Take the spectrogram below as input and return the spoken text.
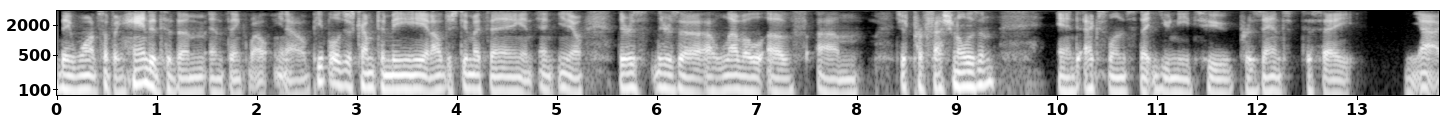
they want something handed to them and think, well, you know, people just come to me and I'll just do my thing, and and you know, there's there's a, a level of um, just professionalism and excellence that you need to present to say, yeah,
